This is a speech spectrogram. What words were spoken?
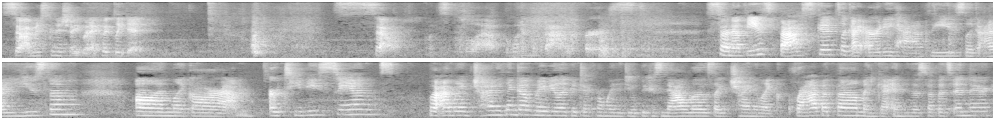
So I'm just going to show you what I quickly did. So let's pull out the one in the back first. So now these baskets, like I already have these, like I use them on like our, um, our TV stands but I'm like trying to think of maybe like a different way to do it because now Lo's like trying to like grab at them and get into the stuff that's in there.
